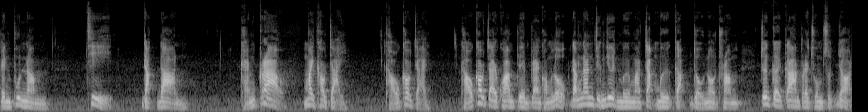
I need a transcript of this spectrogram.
เป็นผู้นำที่ดักดาน แข็งกร้าวไม่เข้าใจ เขาเข้าใจ เขาเข้าใจความเปลี่ยนแปลงของโลก ดังนั้นจึงยื่นมือมาจับมือกับโดนัลด์ทรัมป์จนเกิดการประชุมสุดยอด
